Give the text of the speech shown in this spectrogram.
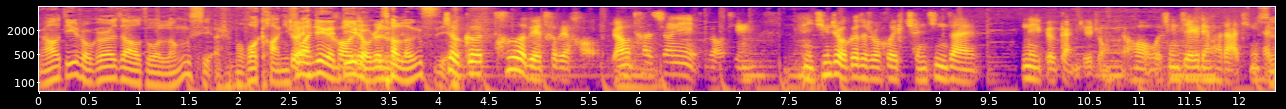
然后第一首歌叫做《冷血》，是吗？我靠，你说完这个，第一首歌叫《冷血》。这歌特别特别好，然后他的声音也特别好听。你听这首歌的时候会沉浸在那个感觉中。然后我先接个电话，大家听一下这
